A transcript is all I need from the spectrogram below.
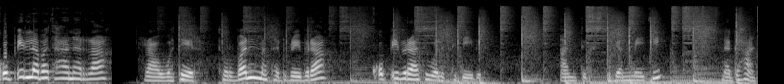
qophiin laba taanarraa raawwateera torban mata duree biraa qophii biraatiin walitti deebina ani tiksiti gammeetii nagahaan.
